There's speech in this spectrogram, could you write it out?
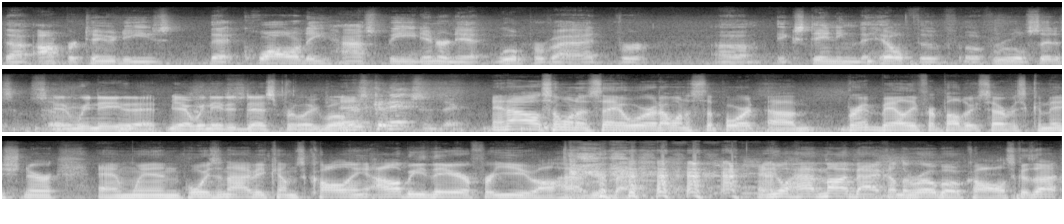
The opportunities that quality, high speed internet will provide for um, extending the health of, of rural citizens. So And we need that. Yeah, we need it desperately. Well, there's connections there. And I also want to say a word. I want to support um, Brent Bailey for Public Service Commissioner. And when Poison Ivy comes calling, I'll be there for you. I'll have your back, and you'll have my back on the robocalls because I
